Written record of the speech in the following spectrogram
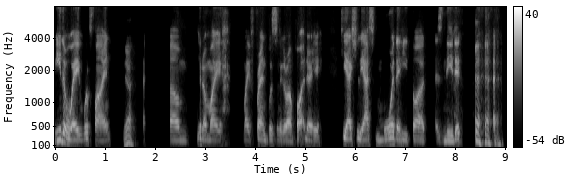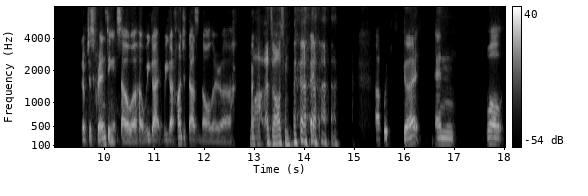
either way, we're fine. Yeah. Um, you know, my my friend was in the ground partner. He he actually asked more than he thought as needed. ended up just granting it. So uh, we got we got hundred thousand dollar. Uh, wow, that's awesome. uh, which is good. And well,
